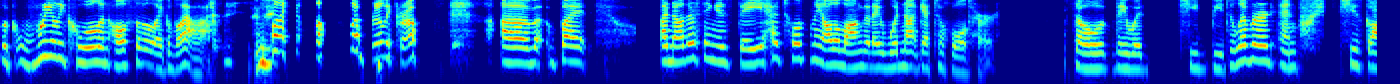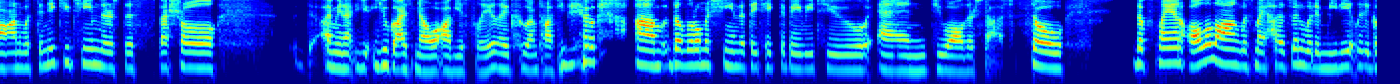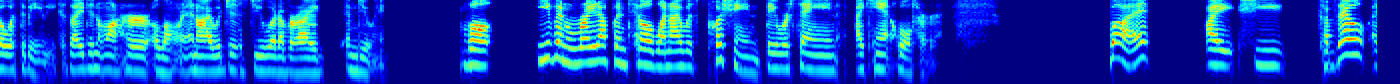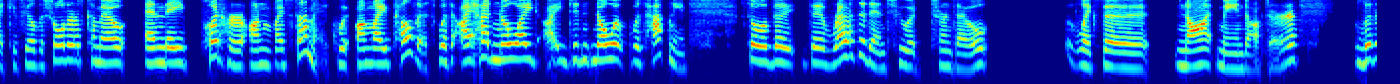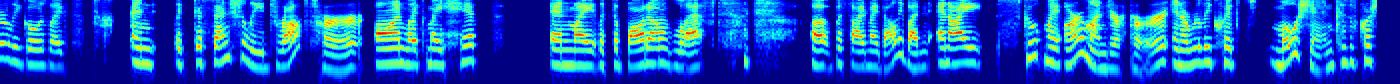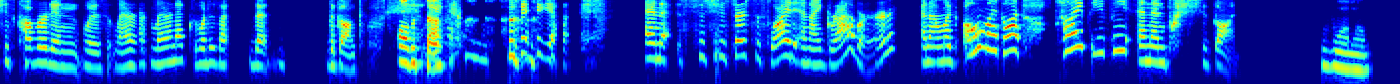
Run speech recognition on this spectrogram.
Look really cool and also like blah. like also really gross. Um, but another thing is they had told me all along that I would not get to hold her. So they would she'd be delivered and she's gone with the NICU team. There's this special I mean, you, you guys know obviously like who I'm talking to. Um, the little machine that they take the baby to and do all their stuff. So the plan all along was my husband would immediately go with the baby because I didn't want her alone and I would just do whatever I am doing. Well, even right up until when I was pushing, they were saying I can't hold her. But I she comes out, I can feel the shoulders come out and they put her on my stomach on my pelvis with I had no idea I didn't know it was happening. So the the resident who it turns out like the not main doctor literally goes like and like essentially drops her on like my hip and my like the bottom left uh, beside my belly button and i scoop my arm under her in a really quick motion because of course she's covered in what is it lar- larynx what is that that the gunk All the stuff. yeah and so she starts to slide and i grab her and i'm like oh my god hi baby and then she's gone Whoa.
